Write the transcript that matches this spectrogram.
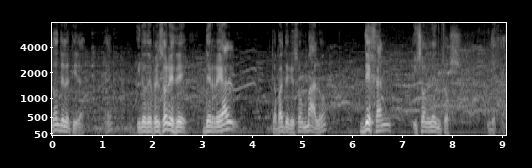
dónde la tira. ¿eh? Y los defensores de, de Real, que aparte que son malos, dejan y son lentos, dejan.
